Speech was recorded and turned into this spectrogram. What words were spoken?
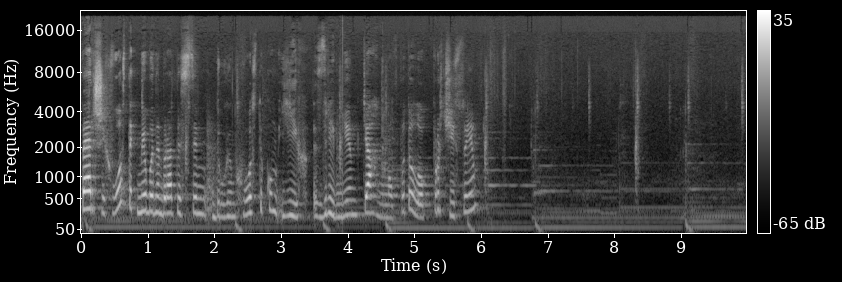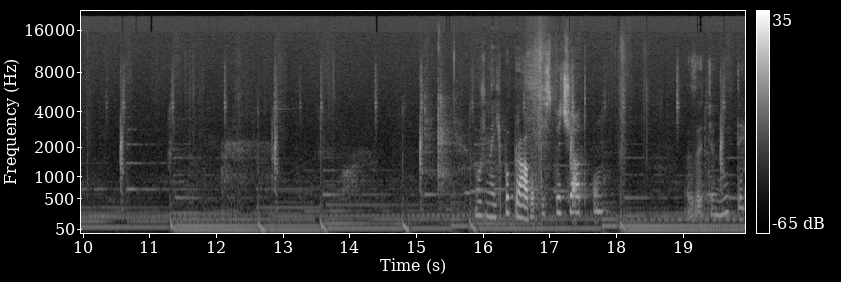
Перший хвостик ми будемо брати з цим другим хвостиком, їх зрівнюємо, тягнемо в потолок, прочісуємо. Можна їх поправити спочатку, затягнути.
